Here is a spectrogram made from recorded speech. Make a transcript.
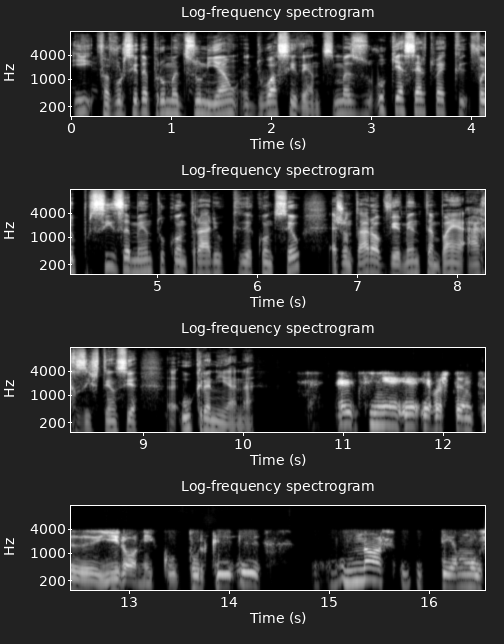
e favorecida por uma desunião do Ocidente. Mas o que é certo é que foi precisamente o contrário que aconteceu, a juntar, obviamente, também à resistência ucraniana. É, sim, é, é bastante irónico, porque nós temos,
